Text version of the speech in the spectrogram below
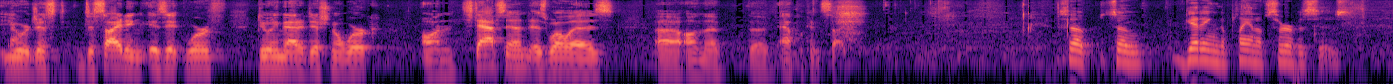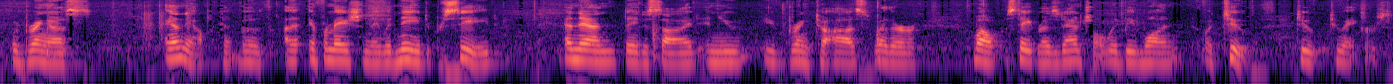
You are just deciding, is it worth doing that additional work on staff's end as well as uh, on the the applicant's side? So, so getting the plan of services would bring us and the applicant both uh, information they would need to proceed. And then they decide, and you, you bring to us whether, well, state residential would be one, or two, two, two acres.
